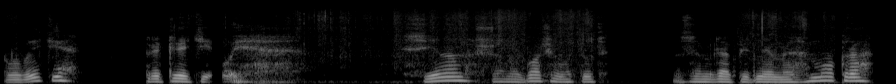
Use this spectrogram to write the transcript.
политі, прикриті ой, сіном, що ми бачимо, тут земля під ними мокра.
